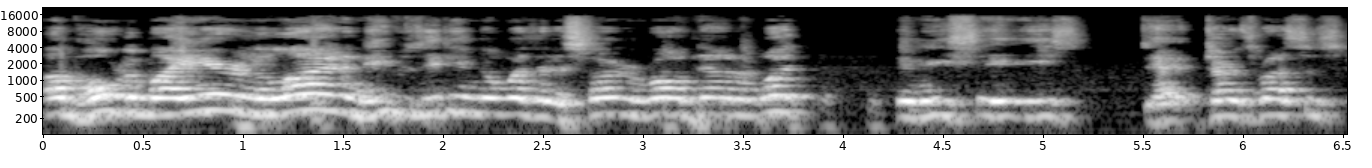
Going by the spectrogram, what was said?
I'm holding my ear in the line, and he was he didn't know whether to start or roll down or what, and he he's turns around and says,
